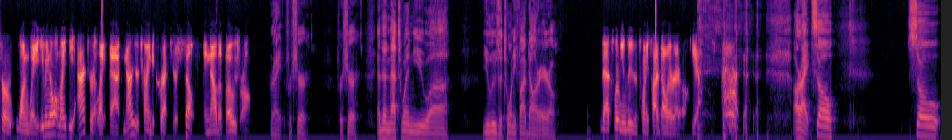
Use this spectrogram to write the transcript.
for one way, even though it might be accurate like that. Now you're trying to correct yourself, and now the bow's wrong. Right, for sure, for sure. And then that's when you uh, you lose a twenty five dollar arrow. That's when you lose a twenty five dollar arrow. Yeah. All right, so so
